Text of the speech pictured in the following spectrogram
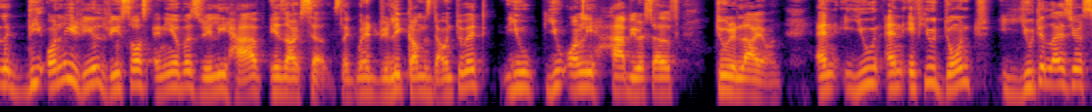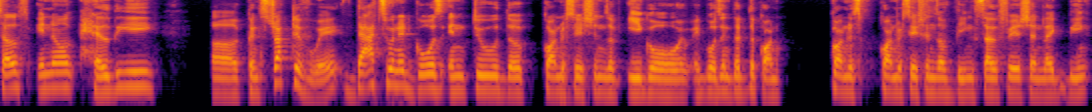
like the only real resource any of us really have is ourselves like when it really comes down to it you you only have yourself to rely on and you and if you don't utilize yourself in a healthy uh, constructive way, that's when it goes into the conversations of ego. It goes into the con- convers- conversations of being selfish and like being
